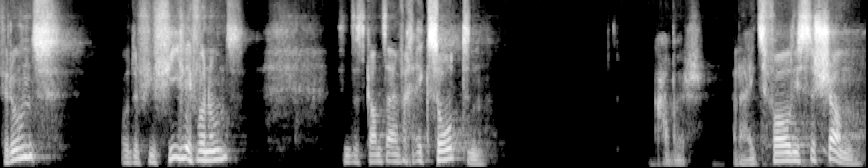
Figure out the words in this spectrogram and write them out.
Für uns oder für viele von uns sind das ganz einfach Exoten. Aber reizvoll ist es schon.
